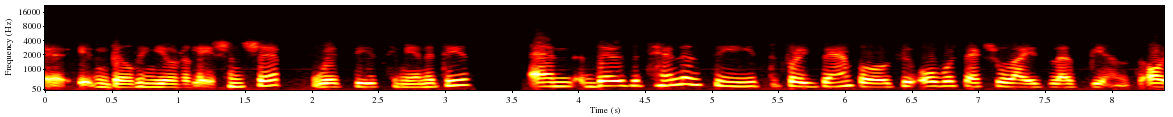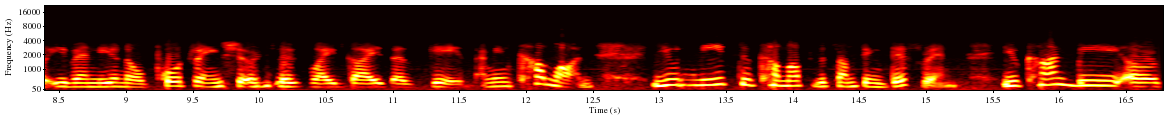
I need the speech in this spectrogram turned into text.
uh, in building your relationship with these communities. And there's a tendency, for example, to over-sexualize lesbians or even, you know, portraying shirtless white guys as gays. I mean, come on. You need to come up with something different. You can't be uh,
